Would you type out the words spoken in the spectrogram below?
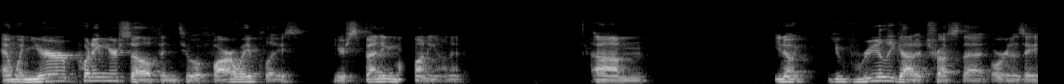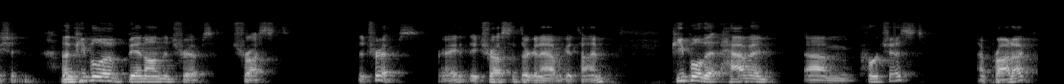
And when you're putting yourself into a faraway place, you're spending money on it. Um, you know, you've really got to trust that organization. The people who have been on the trips trust the trips, right? They trust that they're going to have a good time. People that haven't um, purchased a product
